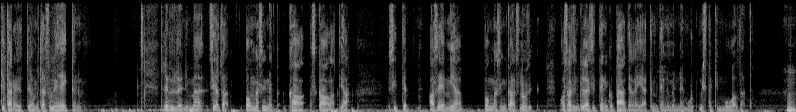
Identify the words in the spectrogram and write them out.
kitarajuttuja, mitä se oli heittänyt levylle, niin mä sieltä pongasin ne ka- skaalat ja, ja sitten asemia pongasin kanssa. No osasin kyllä sitten niin päätellä ja että miten ne menee mu- mistäkin muualta. Hmm.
